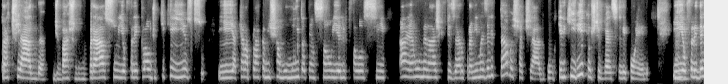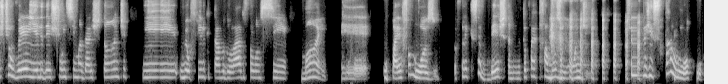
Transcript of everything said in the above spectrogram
prateada debaixo do braço, e eu falei, Cláudio, o que, que é isso? E aquela placa me chamou muito a atenção, e ele falou assim, ah, é uma homenagem que fizeram para mim, mas ele estava chateado, porque ele queria que eu estivesse ali com ele. E uhum. eu falei, deixa eu ver, e ele deixou em cima da estante, e o meu filho que estava do lado falou assim, mãe, é, o pai é famoso, eu falei, que você é besta, menina, teu pai é famoso onde? eu falei, você tá louco?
